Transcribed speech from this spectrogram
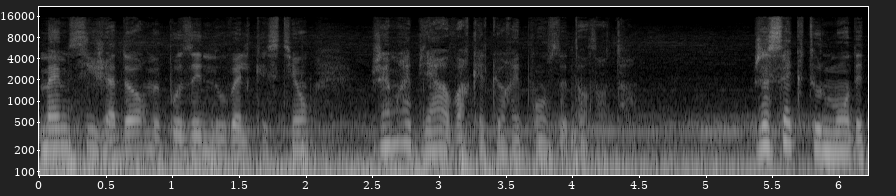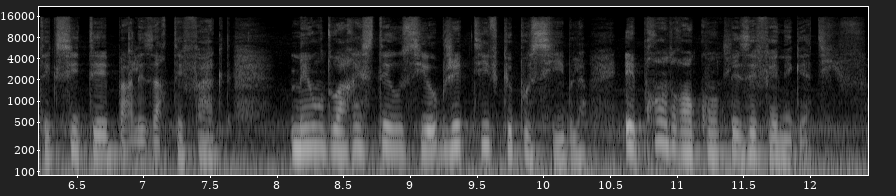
Même si j'adore me poser de nouvelles questions, j'aimerais bien avoir quelques réponses de temps en temps. Je sais que tout le monde est excité par les artefacts, mais on doit rester aussi objectif que possible et prendre en compte les effets négatifs.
